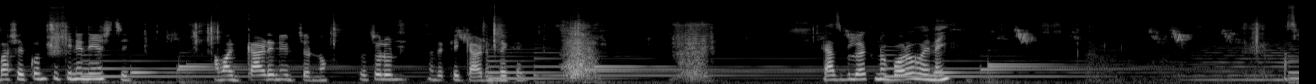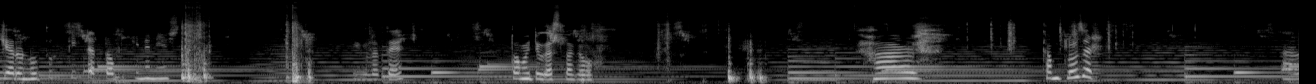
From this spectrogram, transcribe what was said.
বাসায় কঞ্চি কিনে নিয়ে এসেছি। আমার গার্ডেনের জন্য। তো চলুন আমাদেরকে গার্ডেন দেখাই। গাছগুলো এখনও বড় হয় নাই। আজকে আরও নতুন তিনটা টব কিনে নিয়ে এসেছি। এগুলোতে টমেটো গাছ লাগাবো। আর কাম ক্লোজার আর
